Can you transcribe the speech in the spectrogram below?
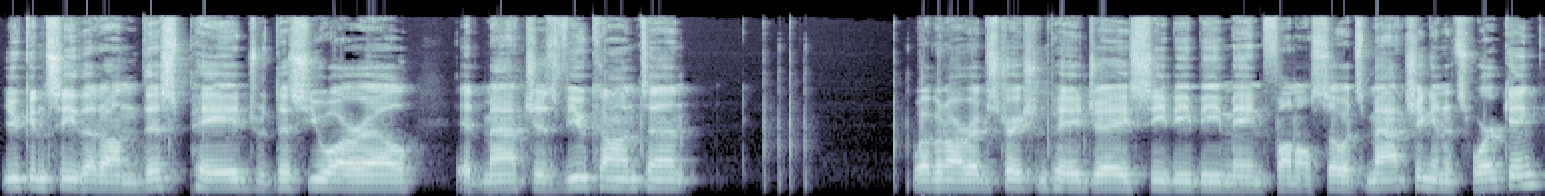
You can see that on this page with this URL, it matches view content, webinar registration page A, CBB main funnel. So it's matching and it's working.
